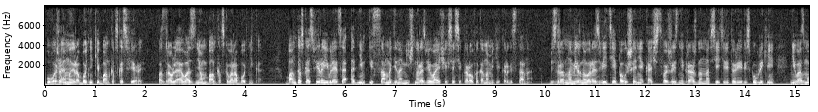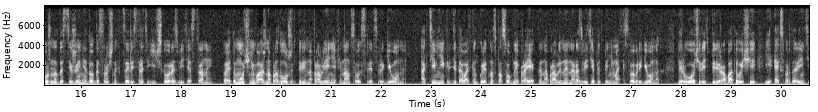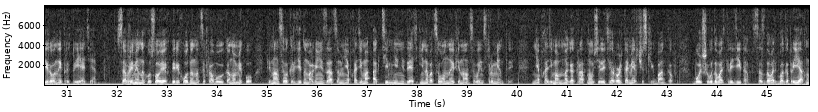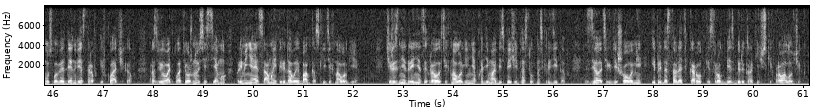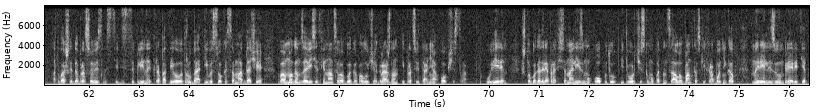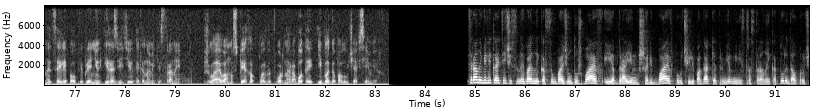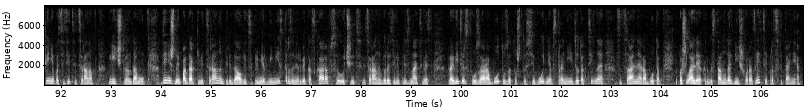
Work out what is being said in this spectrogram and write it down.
Уважаемые работники банковской сферы, поздравляю вас с Днем банковского работника. Банковская сфера является одним из самых динамично развивающихся секторов экономики Кыргызстана. Без равномерного развития и повышения качества жизни граждан на всей территории республики невозможно достижение долгосрочных целей стратегического развития страны. Поэтому очень важно продолжить перенаправление финансовых средств в регионы – активнее кредитовать конкурентоспособные проекты, направленные на развитие предпринимательства в регионах, в первую очередь перерабатывающие и экспортоориентированные предприятия. В современных условиях перехода на цифровую экономику финансово-кредитным организациям необходимо активнее внедрять инновационные финансовые инструменты. Необходимо многократно усилить роль коммерческих банков, больше выдавать кредитов, создавать благоприятные условия для инвесторов и вкладчиков, развивать платежную систему, применяя самые передовые банковские технологии. Через внедрение цифровых технологий необходимо обеспечить доступность кредитов, сделать их дешевыми и предоставлять в короткий срок без бюрократических проволочек. От вашей добросовестности, дисциплины, кропотливого труда и высокой самоотдачи во многом зависит финансовое благополучие граждан и процветание общества. Уверен, что благодаря профессионализму, опыту и творческому потенциалу банковских работников мы реализуем приоритетные цели по укреплению и развитию экономики страны. Желаю вам успехов, плодотворной работы и благополучия в семьях. Ветераны Великой Отечественной войны Касымбай Джилдушбаев и Абдраим Шарибаев получили подарки от премьер-министра страны, который дал поручение посетить ветеранов лично на дому. Денежные подарки ветеранам передал вице-премьер-министр Замирбек Аскаров. В свою очередь, ветераны выразили признательность правительству за работу, за то, что сегодня в стране идет активная социальная работа и пожелали Кыргызстану дальнейшего развития и процветания.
